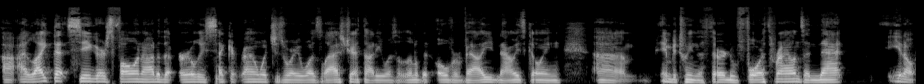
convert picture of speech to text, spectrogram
Uh, I like that Seager's fallen out of the early second round, which is where he was last year. I thought he was a little bit overvalued. Now he's going um, in between the third and fourth rounds, and that you know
